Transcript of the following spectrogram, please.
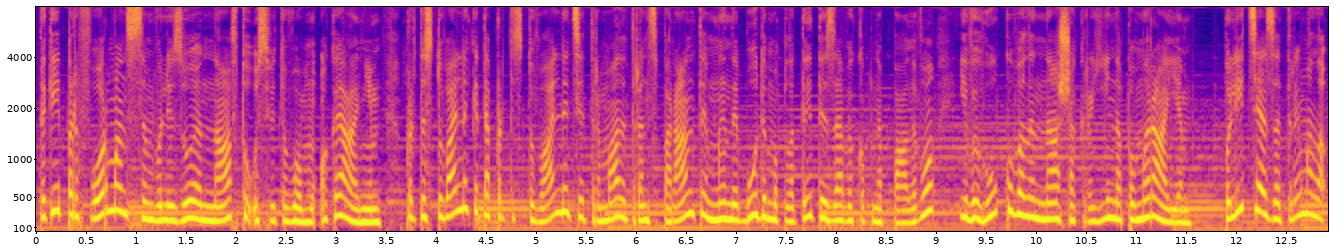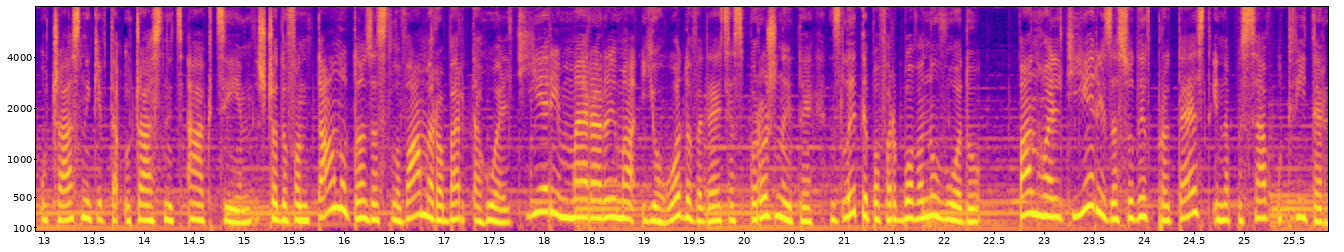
Такий перформанс символізує нафту у світовому океані. Протестувальники та протестувальниці тримали транспаранти Ми не будемо платити за викопне паливо і вигукували Наша країна помирає. Поліція затримала учасників та учасниць акції. Щодо фонтану, то за словами Роберта Гуальтієрі, мера Рима, його доведеться спорожнити, злити пофарбовану воду. Пан Гуальтієрі засудив протест і написав у Твіттер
